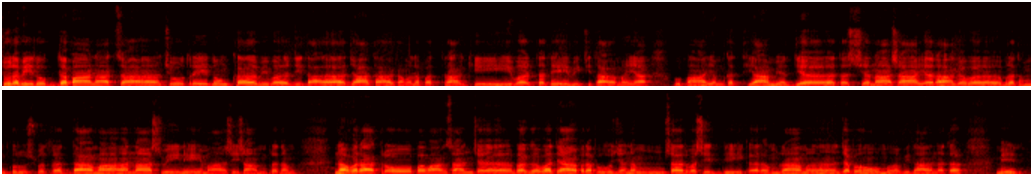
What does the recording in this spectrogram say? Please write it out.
सुरभिदुग्धपानात् सा क्षुत्रिदुःखविवर्जिता जाता कमलपत्राङ्की वर्तते वीक्षिता मया। उपायं कथयाम्यद्य तस्य नाशाय राघव व्रतं कुरुष्व श्रद्धामानाश्विने मासि साम्प्रतम् नवरात्रोपवासाञ्च भगवत्या प्रपूजनं सर्वसिद्धिकरं राम जपहोमविधानत मे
